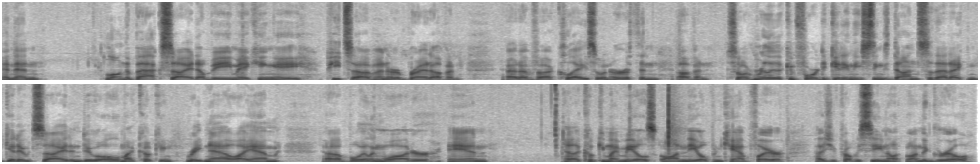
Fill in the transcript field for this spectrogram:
And then along the back side I'll be making a pizza oven or a bread oven out of uh, clay, so an earthen oven. So I'm really looking forward to getting these things done so that I can get outside and do all of my cooking. Right now I am uh, boiling water and uh, cooking my meals on the open campfire, as you've probably seen on, on the grill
